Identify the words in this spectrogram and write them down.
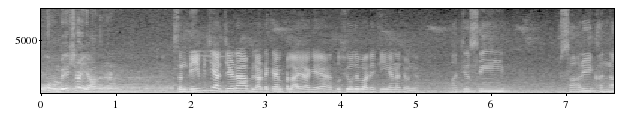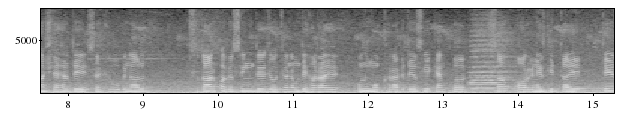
ਉਹ ਹਮੇਸ਼ਾ ਯਾਦ ਰਹਿਣਗੇ। ਸੰਦੀਪ ਜੀ ਅੱਜ ਜਿਹੜਾ ਬਲੱਡ ਕੈਂਪ ਲਾਇਆ ਗਿਆ ਤੁਸੀਂ ਉਹਦੇ ਬਾਰੇ ਕੀ ਕਹਿਣਾ ਚਾਹੁੰਦੇ ਹੋ? ਅੱਜ ਅਸੀਂ ਸਾਰੇ ਖੰਨਾ ਸ਼ਹਿਰ ਦੇ ਸਹਿਯੋਗ ਨਾਲ ਸਰਦਾਰ ਭਗਤ ਸਿੰਘ ਦੇ ਜੋ ਜਨਮ ਦਿਹਾੜਾ ਹੈ ਉਹਨੂੰ ਮੁੱਖ ਰੱਖਦੇ ਅਸੀਂ ਇਹ ਕੈਂਪ ਆਰਗੇਨਾਈਜ਼ ਕੀਤਾ ਹੈ ਤੇ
